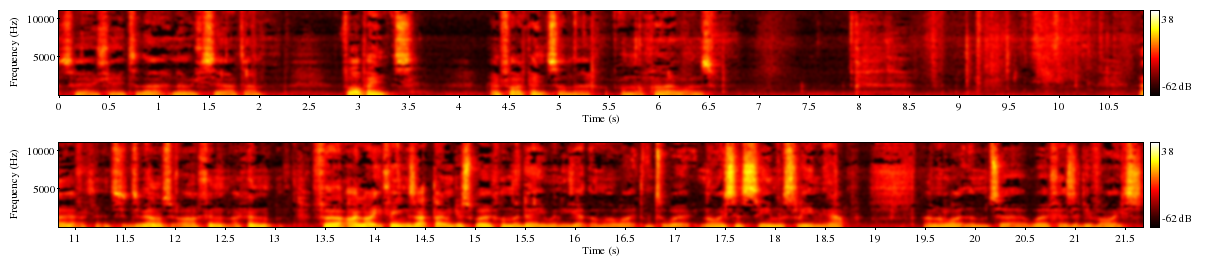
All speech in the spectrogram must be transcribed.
Say okay to that. Now we can see our done four pence and five pence on the on the higher ones. Uh, to be honest, I can, I can, for I like things that don't just work on the day when you get them. I like them to work nice and seamlessly in the app, and I like them to work as a device,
